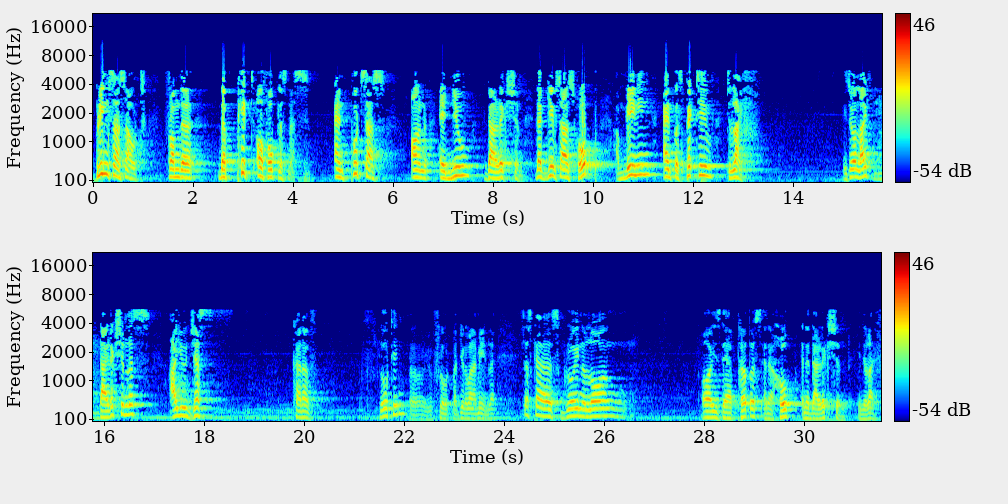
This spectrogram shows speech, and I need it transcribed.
brings us out from the the pit of hopelessness and puts us on a new direction that gives us hope, a meaning and perspective to life. Is your life directionless? Are you just kind of floating? Oh, you float, but you know what I mean. Right? Just kind of growing along. Or is there a purpose and a hope and a direction in your life?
